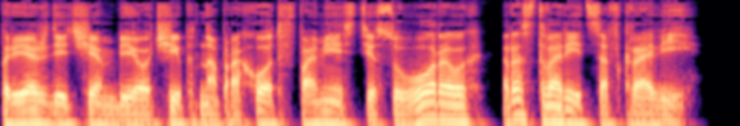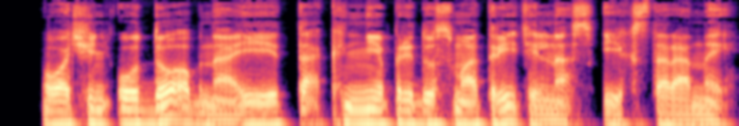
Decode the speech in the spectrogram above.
прежде чем биочип на проход в поместье Суворовых растворится в крови. Очень удобно и так непредусмотрительно с их стороны.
